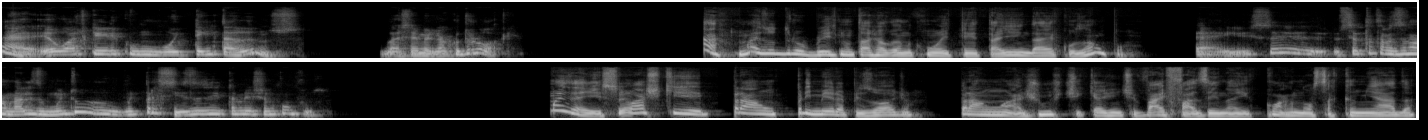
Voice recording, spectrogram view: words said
É, eu acho que ele com 80 anos vai ser melhor que o Drew Locke. Ah, mas o Drew Brees não tá jogando com 80 aí, ainda é cuzão, pô? É, isso você tá trazendo uma análise muito, muito precisa e tá me deixando confuso. Mas é isso, eu acho que para um primeiro episódio, para um ajuste que a gente vai fazendo aí com a nossa caminhada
